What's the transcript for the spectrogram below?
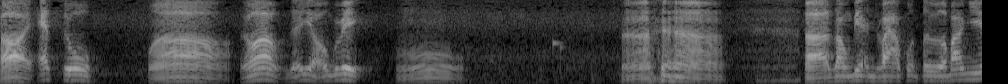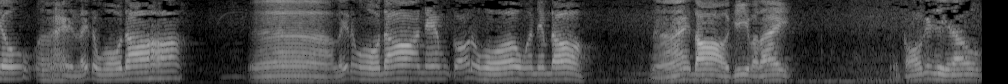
Rồi SU à, ờ, đúng không? Dễ hiểu không quý vị? Ừ. à, à, dòng điện vào cuộn từ bao nhiêu? À, lấy đồng hồ đo. À, lấy đồng hồ đo anh em có đồng hồ không? Anh em đo. Đấy đo ở ghi vào đây. Có cái gì đâu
